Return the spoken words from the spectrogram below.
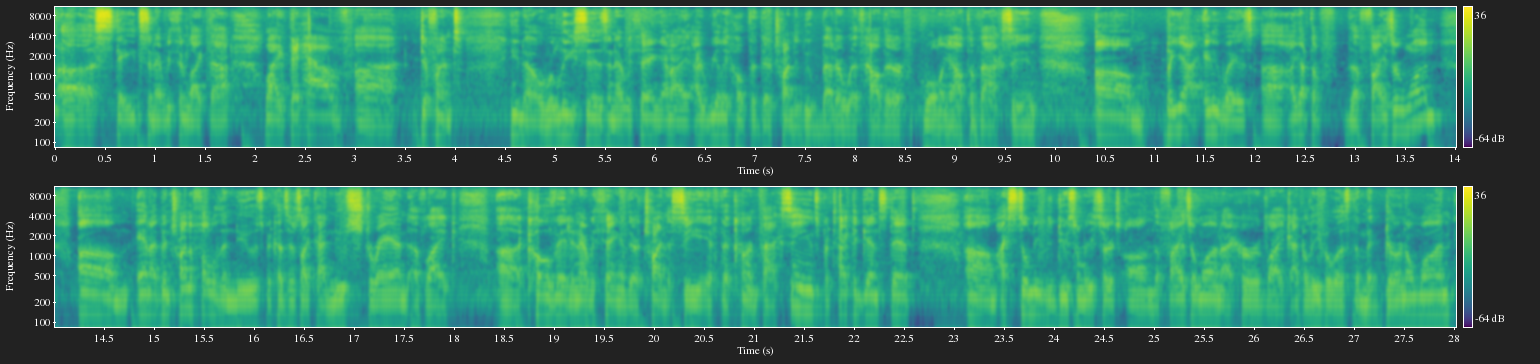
uh, states and everything like that. Like they have uh, different you know, releases and everything, and I, I, really hope that they're trying to do better with how they're rolling out the vaccine. Um, but yeah, anyways, uh, I got the, the Pfizer one, um, and I've been trying to follow the news because there's like that new strand of like uh, COVID and everything, and they're trying to see if the current vaccines protect against it. Um, I still need to do some research on the Pfizer one. I heard like, I believe it was the Moderna one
